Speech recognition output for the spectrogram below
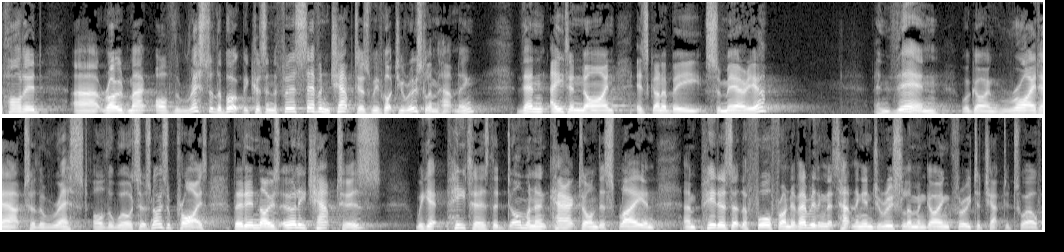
potted uh, roadmap of the rest of the book because in the first seven chapters we've got Jerusalem happening. Then, eight and nine, it's going to be Samaria. And then we're going right out to the rest of the world. So it's no surprise that in those early chapters, we get Peter as the dominant character on display, and, and Peter's at the forefront of everything that's happening in Jerusalem and going through to chapter 12.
